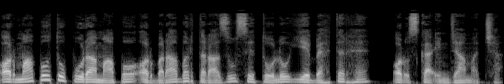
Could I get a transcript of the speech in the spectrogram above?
اور ماپو تو پورا ماپو اور برابر ترازو سے تولو یہ بہتر ہے اور اس کا انجام اچھا۔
